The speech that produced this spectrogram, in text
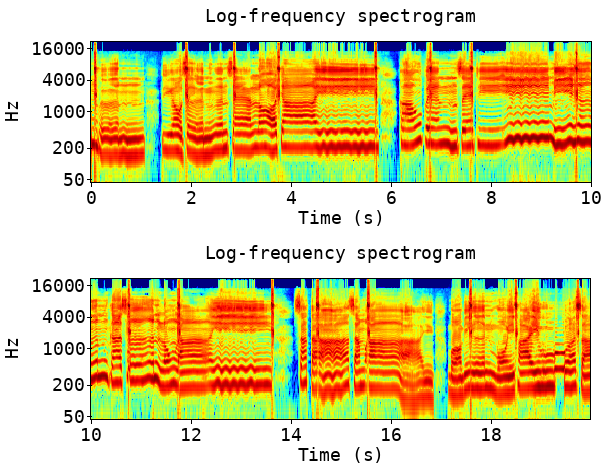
มเพินเที่ยวเสินเงินแสนล่อใจ เขาเป็นเศรษฐีมีเงินกาเซินหลงไหล สตาสำอายบ่มีเงินบ่มีไผหัวสา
